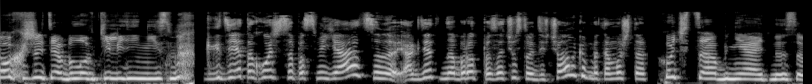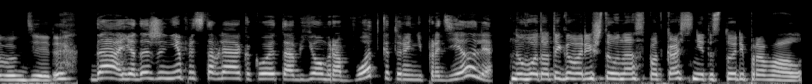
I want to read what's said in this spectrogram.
Ох уж эти обломки ленинизма. Где-то хочется посмеяться, а где-то, наоборот, посочувствовать девчонкам, потому что... Хочется обнять на самом деле. Да, я даже не представляю какой-то объем работ, которые они проделали. Ну вот, а ты говоришь, что у нас в подкасте нет истории провала.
